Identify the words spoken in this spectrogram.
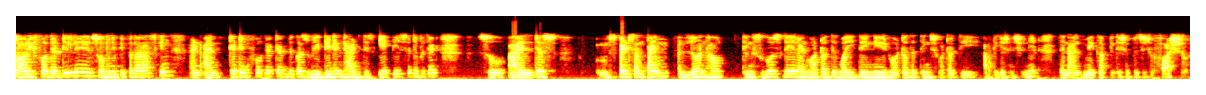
Sorry for the delay. So many people are asking and I'm getting forgetted because we didn't had this APS certificate. So I'll just um, spend some time and learn how things goes there and what are the why they need what are the things what are the applications you need then I'll make application procedure for sure.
